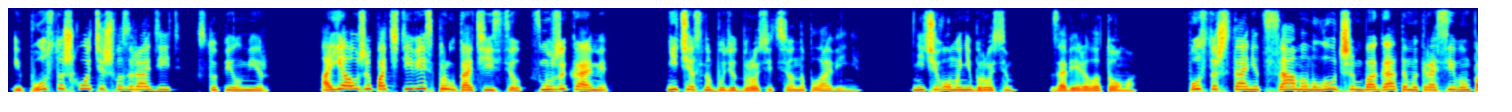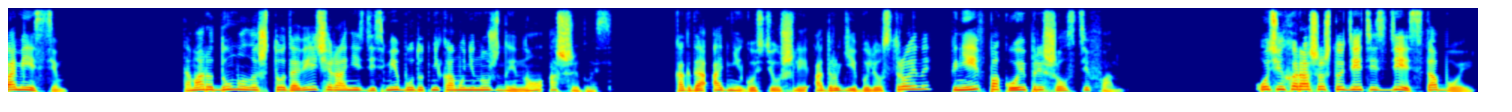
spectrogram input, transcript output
«И пустошь хочешь возродить?» — вступил Мир. «А я уже почти весь пруд очистил, с мужиками. Нечестно будет бросить все наполовине». «Ничего мы не бросим», — заверила Тома. «Пустошь станет самым лучшим, богатым и красивым поместьем». Тамара думала, что до вечера они с детьми будут никому не нужны, но ошиблась. Когда одни гости ушли, а другие были устроены, к ней в покое пришел Стефан. «Очень хорошо, что дети здесь, с тобой.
